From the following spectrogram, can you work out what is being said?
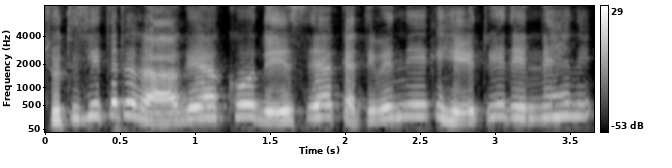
චුතිසිතට රාගයක් හෝ දේශයක් ඇති වෙන්නේ ඒක හේතුය දෙන්නේ නැහනේ.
